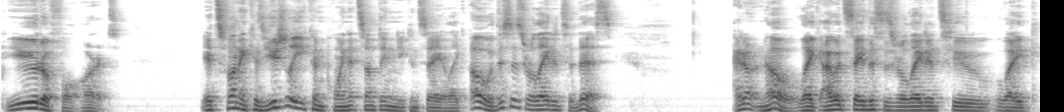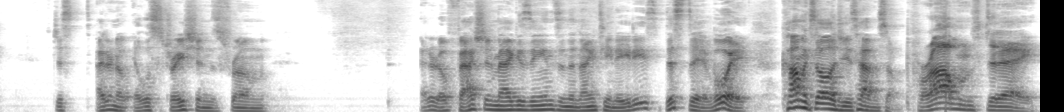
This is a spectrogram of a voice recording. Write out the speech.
beautiful art. It's funny because usually you can point at something and you can say like, "Oh, this is related to this." I don't know. Like I would say this is related to like just I don't know illustrations from I don't know fashion magazines in the 1980s. This day, boy, Comixology is having some problems today.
